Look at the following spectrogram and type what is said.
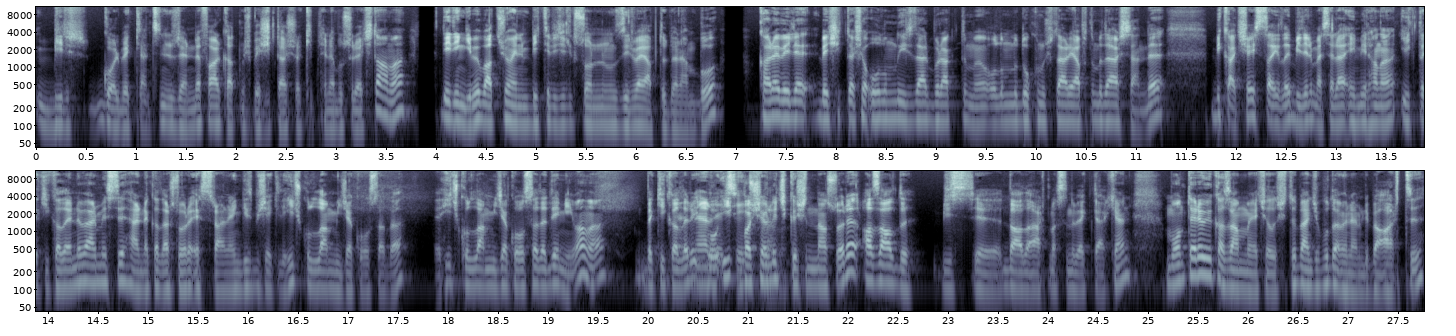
Bir gol beklentisinin üzerinde fark atmış Beşiktaş rakiplerine bu süreçte ama dediğin gibi Batshuayi'nin bitiricilik sorununun zirve yaptığı dönem bu. Karaveli Beşiktaş'a olumlu izler bıraktı mı, olumlu dokunuşlar yaptı mı dersen de birkaç şey sayılabilir. Mesela Emirhan'a ilk dakikalarını vermesi her ne kadar sonra esrarengiz bir şekilde hiç kullanmayacak olsa da e, hiç kullanmayacak olsa da demeyeyim ama dakikaları Yani o ilk başarılı çıkışından sonra azaldı biz e, daha da artmasını beklerken. Montero'yu kazanmaya çalıştı. Bence bu da önemli bir artı.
